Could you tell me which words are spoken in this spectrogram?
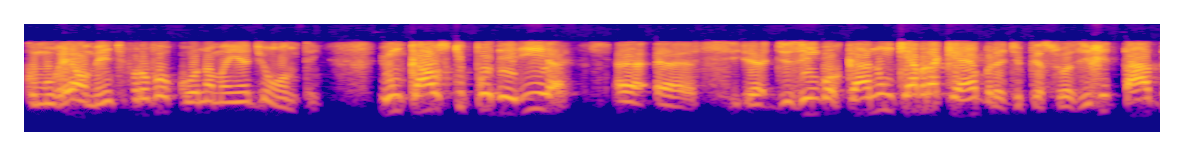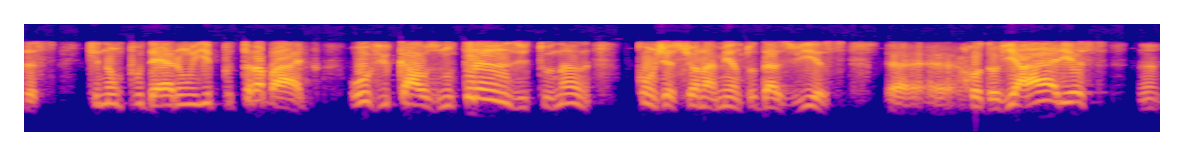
como realmente provocou na manhã de ontem. E um caos que poderia é, é, se, é, desembocar num quebra-quebra de pessoas irritadas que não puderam ir para o trabalho. Houve caos no trânsito, né, congestionamento das vias rodoviárias, né,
